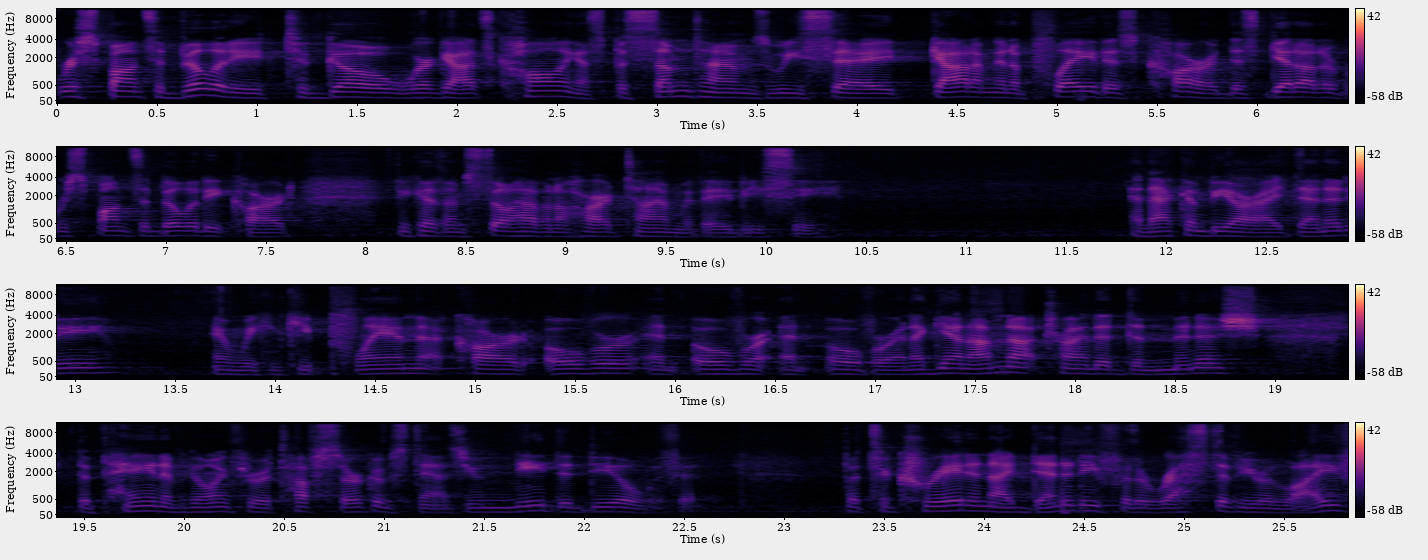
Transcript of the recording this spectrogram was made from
responsibility to go where God's calling us, but sometimes we say, God, I'm going to play this card, this get out of responsibility card, because I'm still having a hard time with ABC. And that can be our identity, and we can keep playing that card over and over and over. And again, I'm not trying to diminish the pain of going through a tough circumstance. You need to deal with it. But to create an identity for the rest of your life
